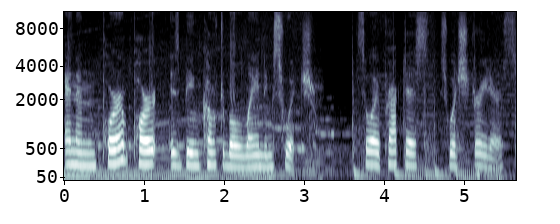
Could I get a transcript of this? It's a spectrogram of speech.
An important part is being comfortable landing switch. So I practiced switch straight airs.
